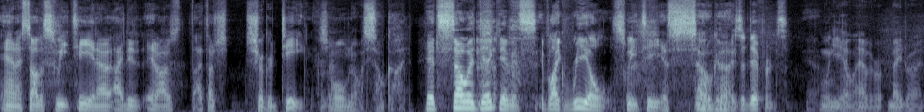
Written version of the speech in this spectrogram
and I saw the sweet tea, and I, I did, you know, I was, I thought sugared tea. Oh no, it's so good. It's so addictive. it's like real sweet tea is so good. There's a difference when you don't have it made right.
